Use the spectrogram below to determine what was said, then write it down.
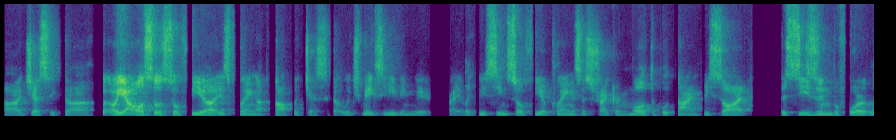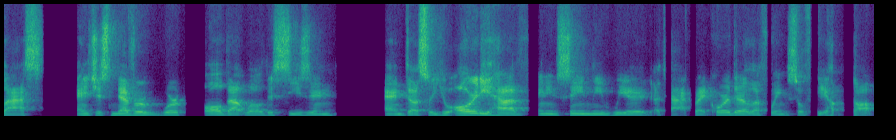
uh, Jessica. Oh yeah, also Sofia is playing up top with Jessica, which makes it even weird, right? Like we've seen Sofia playing as a striker multiple times. We saw it the season before last, and it just never worked all that well this season. And uh, so you already have an insanely weird attack, right? Corredera left wing, Sofia up top.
